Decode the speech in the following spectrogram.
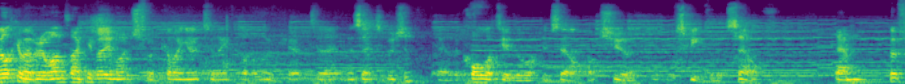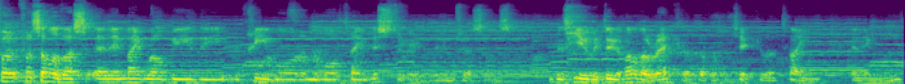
Welcome everyone, thank you very much for coming out tonight to have a look at uh, this exhibition. Uh, the quality of the work itself, I'm sure, will speak for itself. Um, but for, for some of us, uh, it might well be the, the pre-war and the wartime history that interests us. Because here we do have a record of a particular time in England,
